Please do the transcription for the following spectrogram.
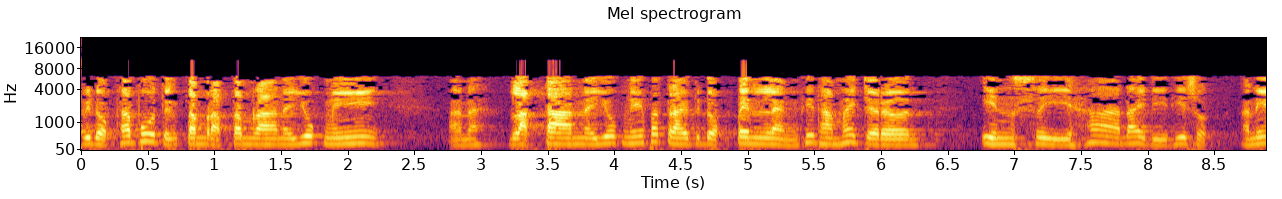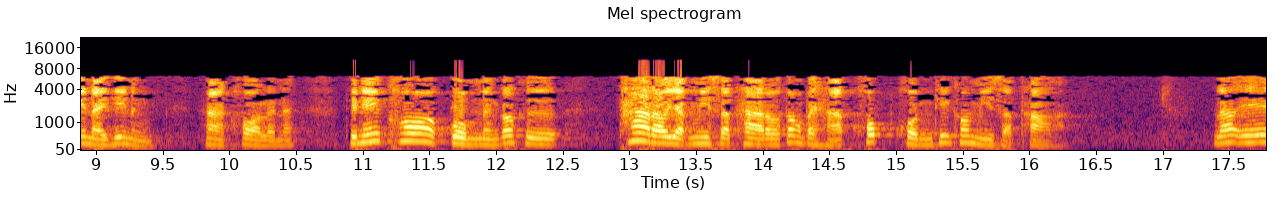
ปิฎกถ้าพูดถึงตำรับตำราในยุคนี้อันนะหลักการในยุคนี้พระไตรปิฎกเป็นแหล่งที่ทำให้เจริญอินทรีห้าได้ดีที่สุด อันนี้ในที่หนึ่งห้าข้อเลยนะ ทีนี้ข้อกลุ่มหนึ่งก็คือ ถ้าเราอยากมีศรัทธาเราต้องไปหาคบคนที่เขามีศรัทธา แล้วเอ๊ะ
